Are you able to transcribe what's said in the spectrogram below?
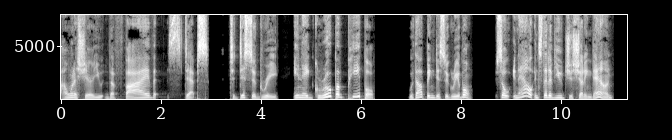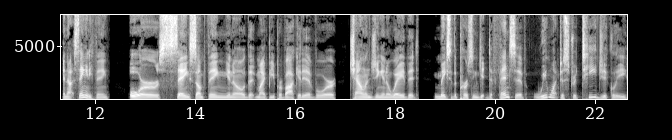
I want to share you the five steps to disagree in a group of people without being disagreeable. So now, instead of you just shutting down and not saying anything, or saying something, you know, that might be provocative or challenging in a way that makes the person get defensive, we want to strategically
